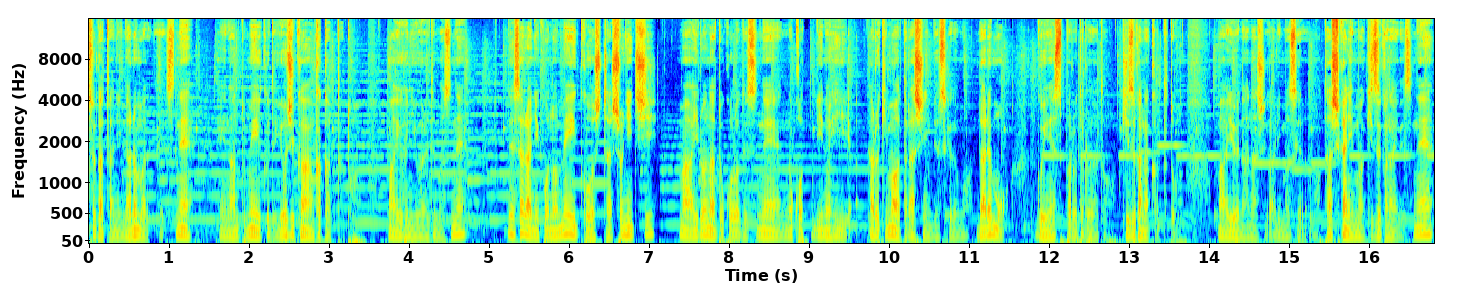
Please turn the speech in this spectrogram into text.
姿になるまでですね、えなんとメイクで4時間かかったと、まあ、いうふうに言われてますね。で、さらにこのメイクをした初日、まあいろんなところですね、残りの日歩き回ったらしいんですけども、誰もグイネス・パルトロだと気づかなかったとまあいうような話がありますけども、確かにまあ気づかないですね。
